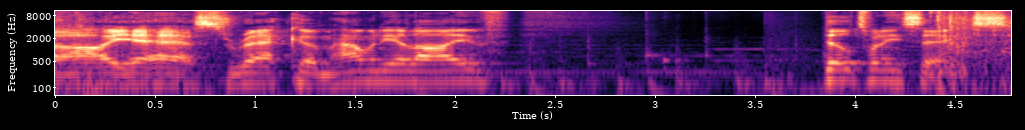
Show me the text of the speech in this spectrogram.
Oh, yes. Wreckham. How many alive? Still 26.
